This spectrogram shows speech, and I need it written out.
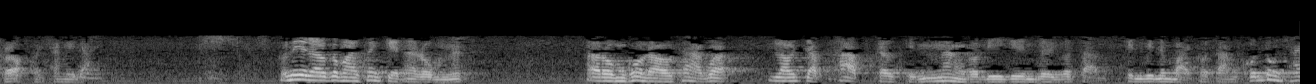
คลอกใช้ไม่ได้วันนี้เราก็มาสังเกตอารมณ์นะ อารมณ์ของเราถ้าว่าเราจับภาพเกระสินนั่งก็ดียืนเดินก็ตาม เป็นวินาบายก็ตามคุณต้องใช้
